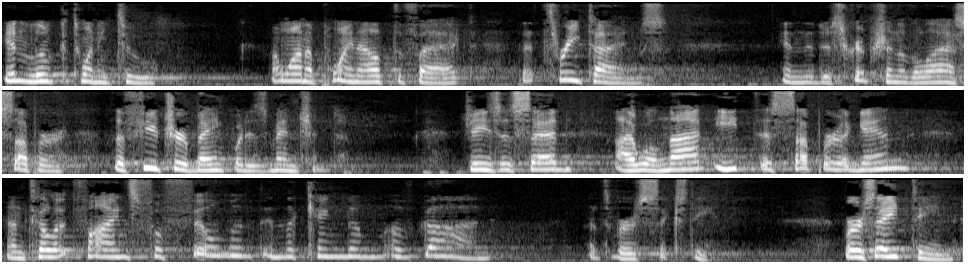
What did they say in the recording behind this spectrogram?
In Luke 22, I want to point out the fact that three times in the description of the Last Supper, the future banquet is mentioned. Jesus said, I will not eat this supper again until it finds fulfillment in the kingdom of God. That's verse 16. Verse 18,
